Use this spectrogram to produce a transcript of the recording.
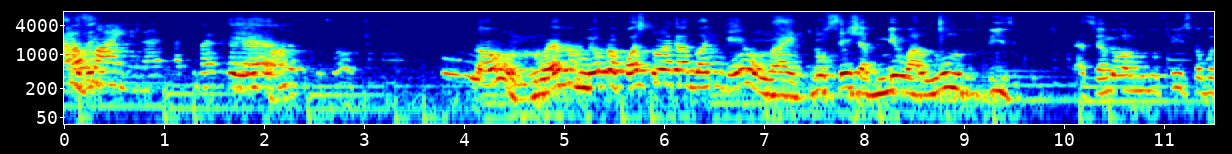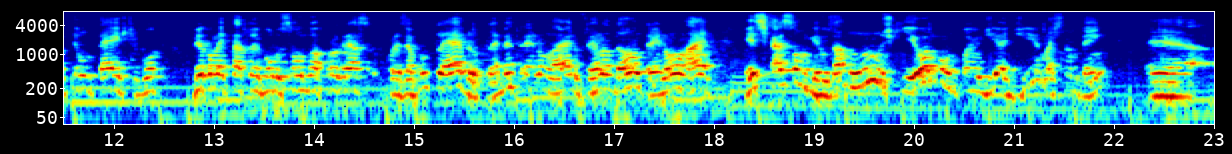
Ah, é online, aí... né? Mas tu vai ficar é... gravando essas pessoas? Não, não é, meu propósito não é graduar ninguém online, que não seja meu aluno do físico. É, se é meu aluno do físico, eu vou ter um teste, vou ver como é que está a tua evolução uma progressão. Por exemplo, o Kleber, o Kleber treina online, o Fernandão treina online. Esses caras são meus alunos que eu acompanho dia a dia, mas também é,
